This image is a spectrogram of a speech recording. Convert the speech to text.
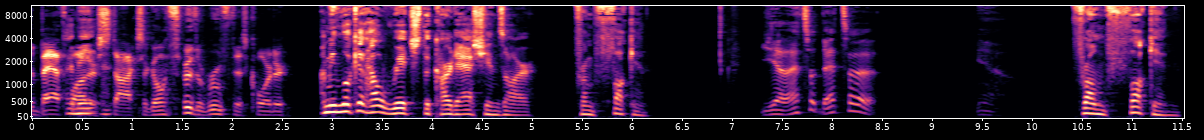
The bathwater I mean- stocks are going through the roof this quarter. I mean, look at how rich the Kardashians are from fucking Yeah, that's a that's a yeah. from fucking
